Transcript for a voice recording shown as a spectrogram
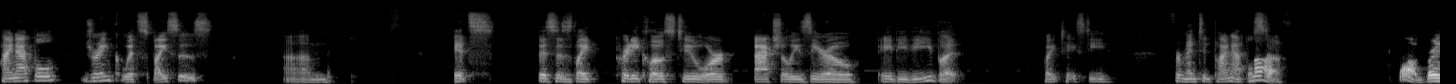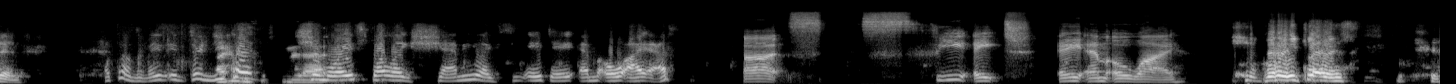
pineapple drink with spices. Um, it's this is like pretty close to or actually zero ABV, but quite tasty fermented pineapple Wow. stuff. Oh, brilliant. That sounds amazing. It, did you call have it to try that. chamois spelled like chamois, like C H A M O I S? Uh, C H A M O Y. Very close.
